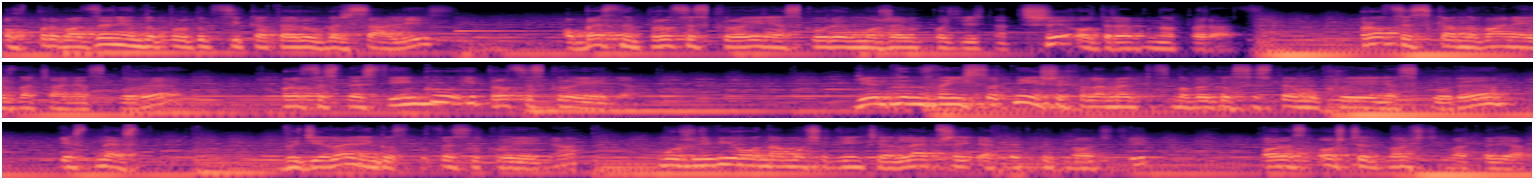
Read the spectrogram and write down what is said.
O wprowadzeniu do produkcji kateru Versalis obecny proces krojenia skóry możemy podzielić na trzy odrębne operacje. Proces skanowania i oznaczania skóry, proces nestingu i proces krojenia. Jednym z najistotniejszych elementów nowego systemu krojenia skóry jest nesting. Wydzielenie go z procesu krojenia umożliwiło nam osiągnięcie lepszej efektywności oraz oszczędności materiału.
